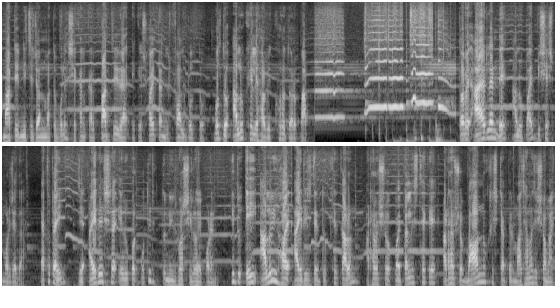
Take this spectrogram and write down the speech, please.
মাটির নিচে জন্মাতো বলে সেখানকার পাদ্রীরা একে শয়তানের ফল বলতো। বলতো, আলু খেলে হবে ঘোরতর পাপ। তবে আয়ারল্যান্ডে আলু পায় বিশেষ মর্যাদা। এতটাই যে আইরিশরা এর উপর অতিরিক্ত নির্ভরশীল হয়ে পড়েন। কিন্তু এই আলোই হয় আইরিশদের দুঃখের কারণ। আঠারোশো পঁয়তাল্লিশ থেকে আঠারোশো বাউন্ন খ্রিস্টাব্দের মাঝামাঝি সময়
